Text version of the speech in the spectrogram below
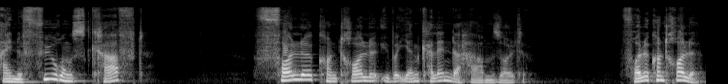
eine Führungskraft volle Kontrolle über ihren Kalender haben sollte. Volle Kontrolle.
